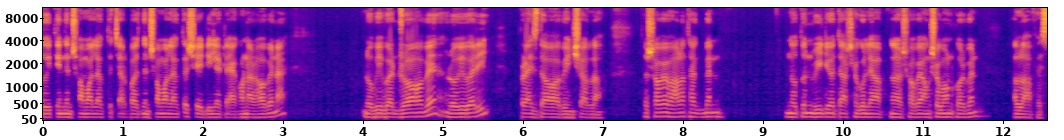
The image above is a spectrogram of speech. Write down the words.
দুই, তিন দিন সময় লাগতো, চার, পাঁচ দিন সময় লাগতো, সেই ডিলেটা এখন আর হবে না। রবিবার ড্র হবে, রবিবারই প্রাইজ দেওয়া হবে ইনশাল্লাহ তো সবাই ভালো থাকবেন। নতুন ভিডিওতে আশা করি আপনারা সবাই অংশগ্রহণ করবেন। আল্লাহ হাফেজ।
